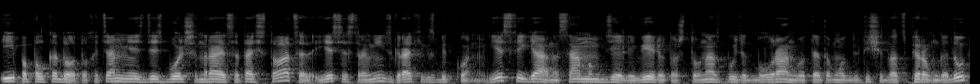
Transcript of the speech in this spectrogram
и по полкадоту. Хотя мне здесь больше нравится та ситуация, если сравнить график с биткоином. Если я на самом деле верю, то, что у нас будет булран вот этому 2021 году,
